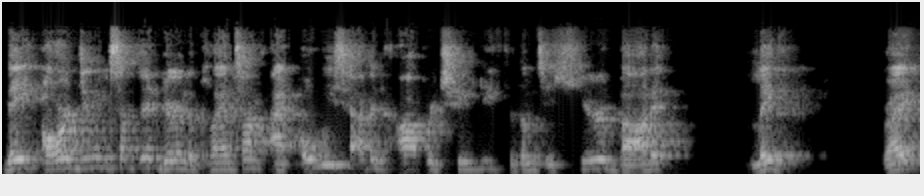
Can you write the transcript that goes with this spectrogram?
they are doing something during the planned time, I always have an opportunity for them to hear about it later, right?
